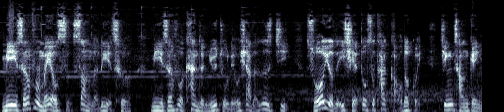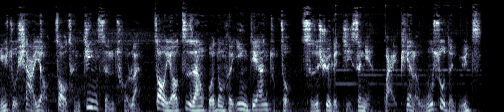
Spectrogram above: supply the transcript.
米神父没有死，上了列车。米神父看着女主留下的日记，所有的一切都是他搞的鬼，经常给女主下药，造成精神错乱，造谣自然活动和印第安诅咒，持续了几十年，拐骗了无数的女子。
